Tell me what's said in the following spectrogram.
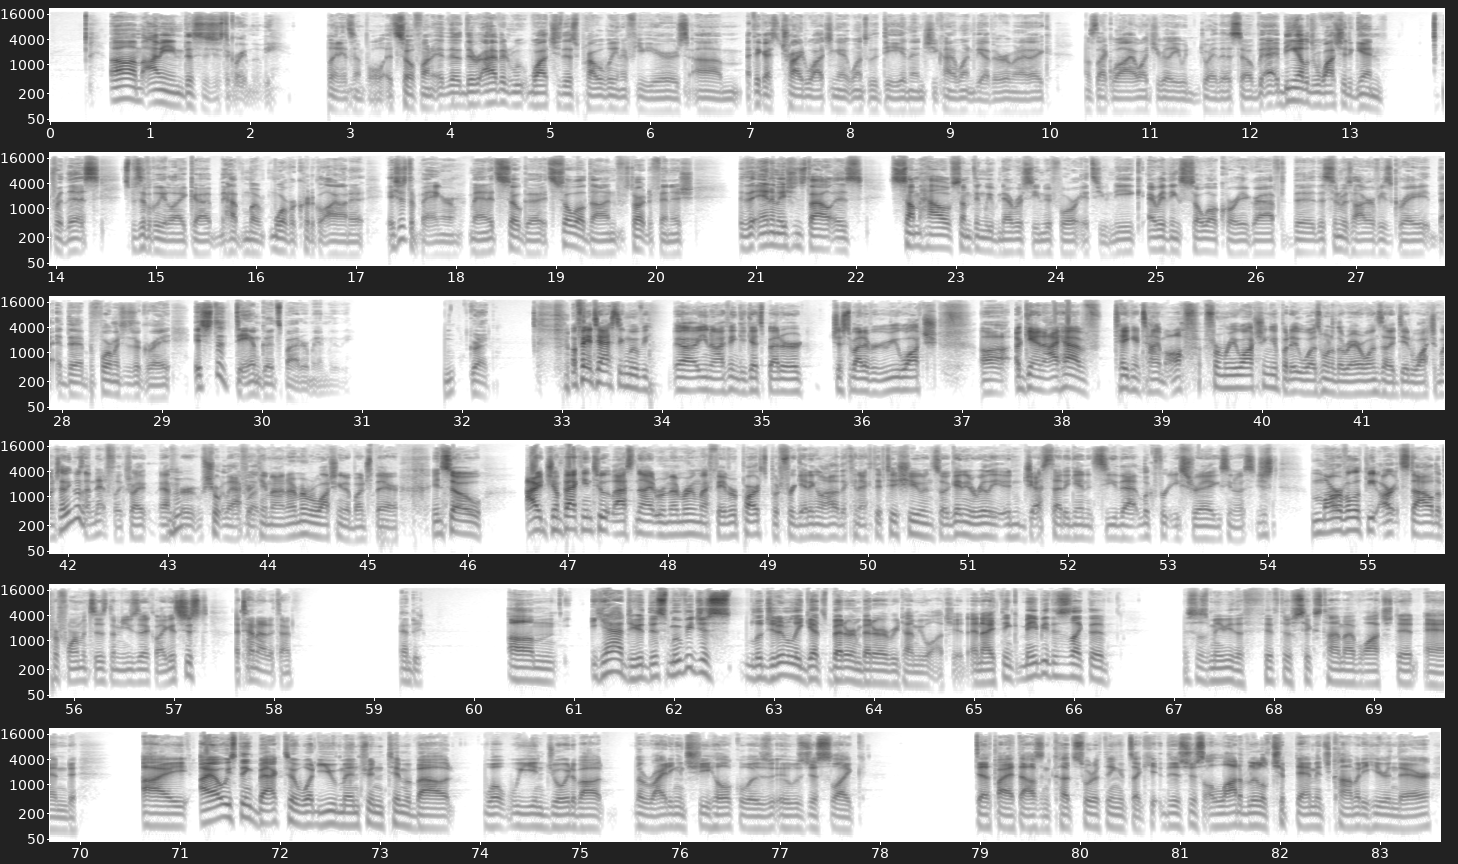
Um, I mean, this is just a great movie. Plain and simple. It's so fun. There, there, I haven't watched this probably in a few years. Um, I think I tried watching it once with D, and then she kind of went to the other room, and I like, I was like, well, I want you to really enjoy this. So being able to watch it again for this specifically, like uh, have mo- more of a critical eye on it, it's just a banger, man. It's so good. It's so well done, from start to finish. The animation style is somehow something we've never seen before. It's unique. Everything's so well choreographed. The the cinematography is great. The, the performances are great. It's just a damn good Spider-Man movie. Greg. a fantastic movie. Uh, you know, I think it gets better just about every rewatch. Uh, again, I have taken time off from rewatching it, but it was one of the rare ones that I did watch a bunch. I think it was on Netflix, right? After shortly after it came out, and I remember watching it a bunch there. And so I jumped back into it last night, remembering my favorite parts, but forgetting a lot of the connective tissue. And so getting to really ingest that again and see that, look for Easter eggs. You know, just marvel at the art style, the performances, the music. Like it's just a ten out of ten. Andy. Um, yeah, dude, this movie just legitimately gets better and better every time you watch it. And I think maybe this is like the this is maybe the fifth or sixth time I've watched it, and I I always think back to what you mentioned, Tim, about what we enjoyed about the writing in She-Hulk was it was just like death by a thousand cuts sort of thing. It's like there's just a lot of little chip damage comedy here and there.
